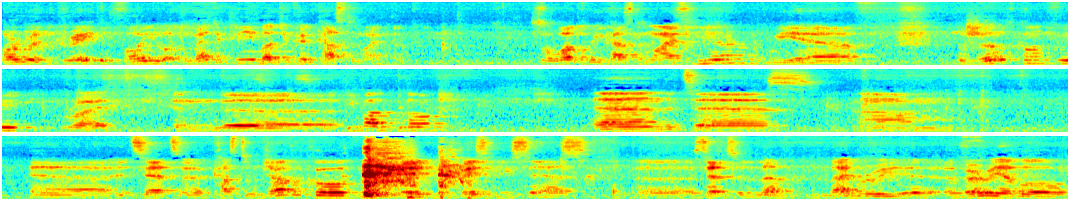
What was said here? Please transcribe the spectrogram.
already created for you automatically, but you can customize them. So what do we customize here? We have the build config right in the debug block, and it says um, uh, it sets a custom Java code, which ba- basically says uh, sets a lab- library uh, a variable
